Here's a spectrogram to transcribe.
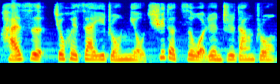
孩子就会在一种扭曲的自我认知当中，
